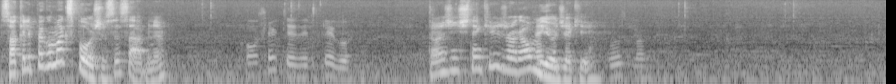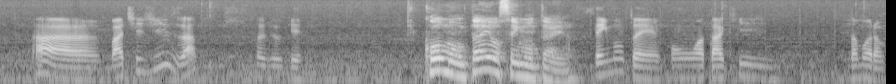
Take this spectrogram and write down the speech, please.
Só que ele pegou Max Potion, você sabe, né? com certeza ele pegou. Então a gente tem que jogar humilde aqui. Guzman. Ah, bate de zap. Fazer o quê? Com montanha ou sem montanha? Sem montanha, com um ataque na moral.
